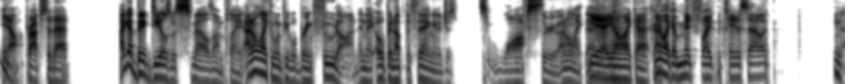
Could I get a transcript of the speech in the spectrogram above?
you know, props to that. I got big deals with smells on plane. I don't like it when people bring food on and they open up the thing and it just wafts through. I don't like that. yeah, you know, like a you Crack- know, like a mid-flight potato salad. no,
